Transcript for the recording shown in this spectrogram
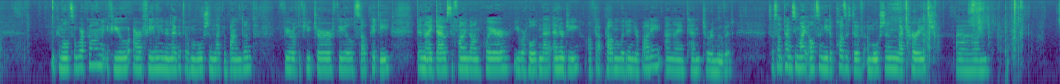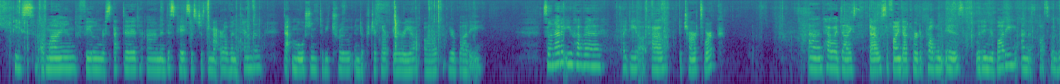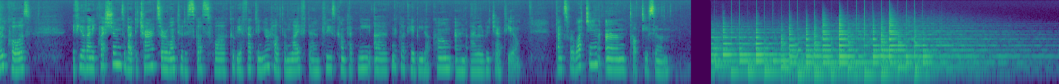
we can also work on if you are feeling a negative emotion like abandoned, fear of the future, feel self pity, then I dowse to find on where you are holding that energy of that problem within your body and I intend to remove it. So sometimes you might also need a positive emotion like courage, um, peace of mind, feeling respected, and in this case, it's just a matter of intending that motion to be true in the particular area of your body. So now that you have an idea of how the charts work and how I dowse to find out where the problem is within your body and its possible root cause, if you have any questions about the charts or want to discuss what could be affecting your health and life, then please contact me at nicolakb.com and I will reach out to you. Thanks for watching and talk to you soon.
